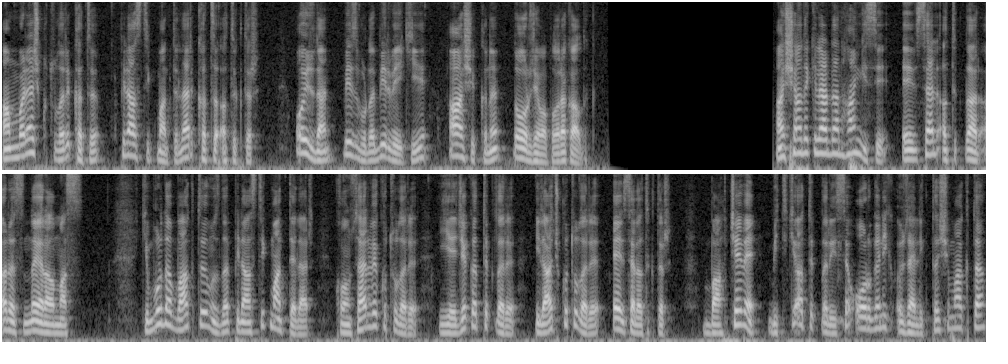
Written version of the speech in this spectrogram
Ambalaj kutuları katı, plastik maddeler katı atıktır. O yüzden biz burada 1 ve 2'yi A şıkkını doğru cevap olarak aldık. Aşağıdakilerden hangisi evsel atıklar arasında yer almaz? Ki burada baktığımızda plastik maddeler, konserve kutuları, yiyecek atıkları, ilaç kutuları evsel atıktır. Bahçe ve bitki atıkları ise organik özellik taşımakta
